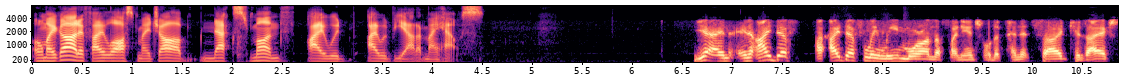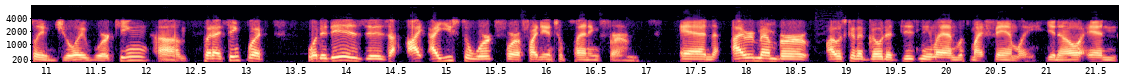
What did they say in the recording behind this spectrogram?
oh my God, if I lost my job next month, I would I would be out of my house. Yeah, and, and I def I definitely lean more on the financial independent side because I actually enjoy working. Um, but I think what what it is is I, I used to work for a financial planning firm, and I remember I was going to go to Disneyland with my family, you know, and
